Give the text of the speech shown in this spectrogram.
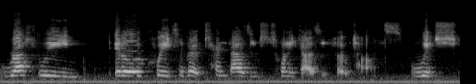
roughly it'll equate to about 10,000 to 20,000 photons, which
